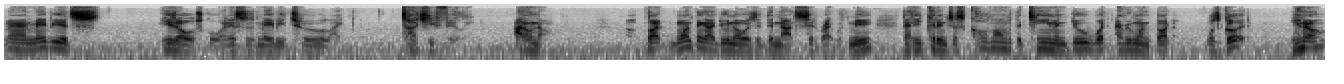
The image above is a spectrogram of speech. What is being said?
man, maybe it's he's old school and this is maybe too like touchy-feely. I don't know. But one thing I do know is it did not sit right with me that he couldn't just go along with the team and do what everyone thought was good, you know?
